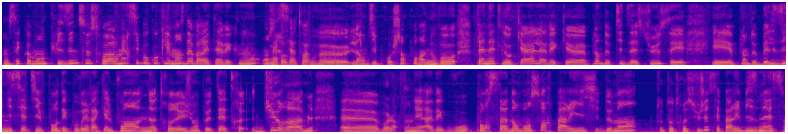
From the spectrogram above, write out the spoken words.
On sait comment on cuisine ce soir. Merci beaucoup Clémence d'avoir été avec nous. On Merci se retrouve euh, lundi prochain pour un nouveau Planète Locale avec euh, plein de petites astuces et, et plein de belles initiatives pour découvrir à quel point notre région peut être durable. Euh, voilà, on est avec vous pour ça dans Bonsoir Paris. Demain, tout autre sujet, c'est Paris Business.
